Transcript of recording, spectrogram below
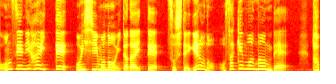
温泉に入って美味しいものをいただいてそしてゲロのお酒も飲んでたっ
